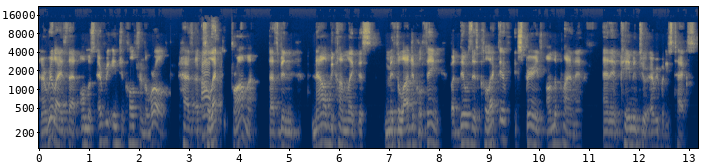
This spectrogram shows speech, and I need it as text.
And I realized that almost every ancient culture in the world has a collective trauma that's been now become like this mythological thing. But there was this collective experience on the planet and it came into everybody's text.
